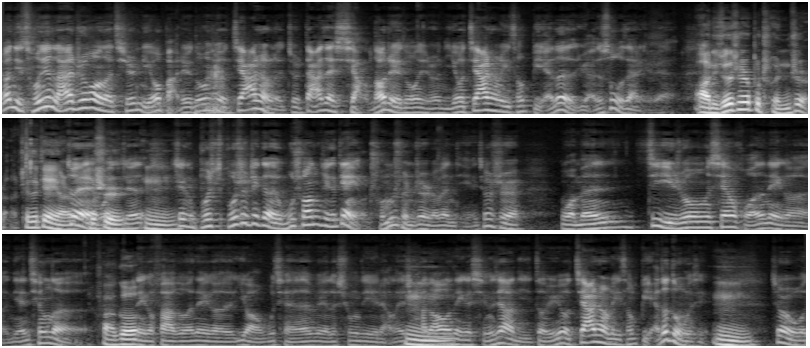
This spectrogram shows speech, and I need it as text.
然后你重新来了之后呢，其实你又把这个东西又加上了，就是大家在想到这些东西的时候，你又加上了一层别的元素在里面。啊，你觉得这是不纯质了？这个电影对，不是我觉得嗯这个不是不是这个无双这个电影纯不纯质的问题，就是我们记忆中鲜活的那个年轻的发哥那个发哥，那个一往无前，为了兄弟两肋插刀嗯那个形象，你等于又加上了一层别的东西。嗯就是我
